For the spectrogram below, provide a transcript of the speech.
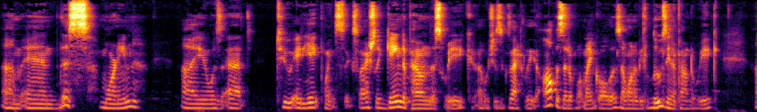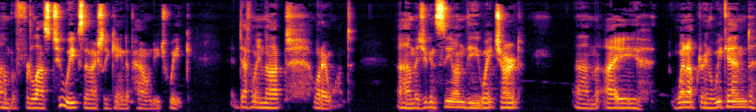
um, and this morning I was at 288.6. So I actually gained a pound this week, uh, which is exactly the opposite of what my goal is. I want to be losing a pound a week. Um, but for the last two weeks, I've actually gained a pound each week. Definitely not what I want. Um, as you can see on the weight chart, um, I went up during the weekend.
